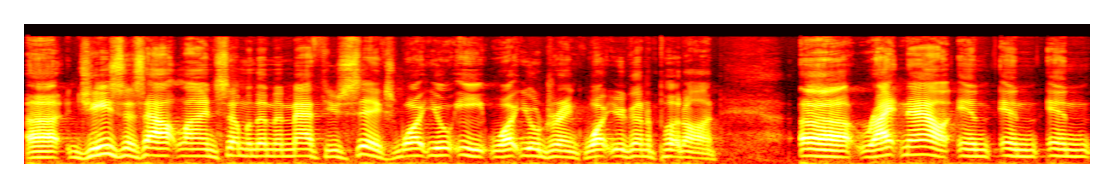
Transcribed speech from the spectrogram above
Uh, Jesus outlined some of them in Matthew 6 what you'll eat, what you'll drink, what you're going to put on. Uh, right now, in, in, in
